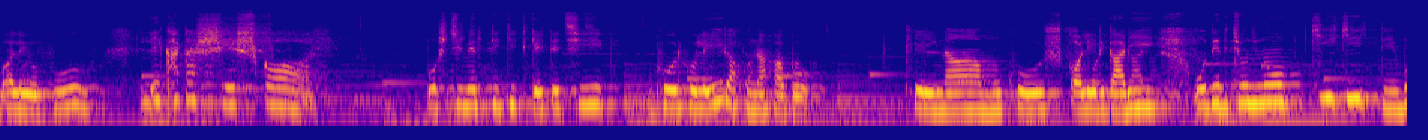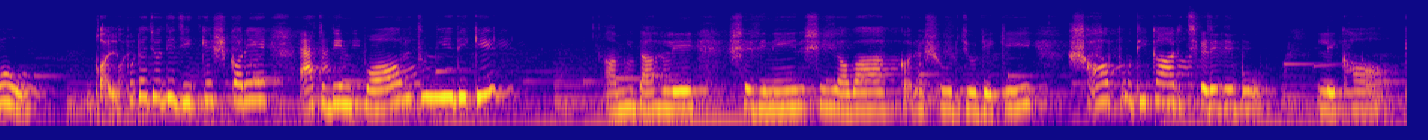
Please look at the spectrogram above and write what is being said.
বলে, অপু, লেখাটা শেষ কর। পশ্চিমের টিকিট কেটেছি, ভোর হলেই রওনা হব। খেলনা, মুখোশ, কলের গাড়ি, ওদের জন্য কি কি নেব? গল্পটা যদি জিজ্ঞেস করে, এতদিন পর তুমি এদিকে? আমি তাহলে সেদিনের সেই অবাক করা সূর্য ডেকে সব অধিকার ছেড়ে দেব। লেখক,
